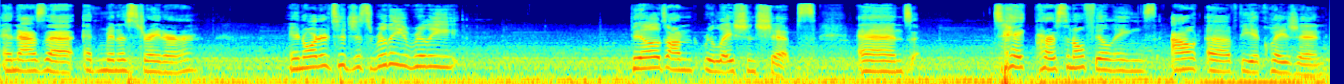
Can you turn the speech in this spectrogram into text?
and as an administrator, in order to just really, really build on relationships and take personal feelings out of the equation.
